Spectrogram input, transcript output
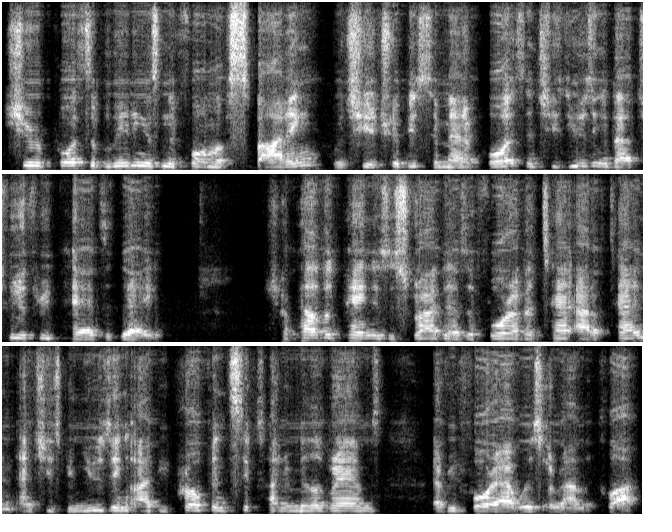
She reports the bleeding is in the form of spotting, which she attributes to menopause, and she's using about two to three pads a day. Her pelvic pain is described as a 4 out of 10, out of 10 and she's been using ibuprofen 600 milligrams every four hours around the clock.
